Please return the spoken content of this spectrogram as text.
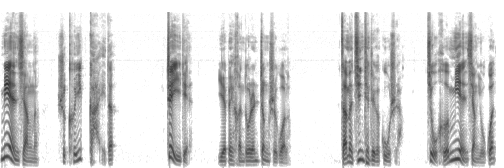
面相呢是可以改的，这一点。也被很多人证实过了。咱们今天这个故事啊，就和面相有关。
